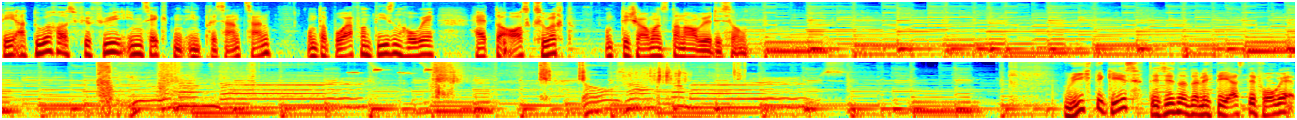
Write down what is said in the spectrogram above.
die auch durchaus für viele Insekten interessant sind. Und ein paar von diesen habe ich heute ausgesucht und die schauen wir uns dann an, würde ich sagen. Wichtig ist, das ist natürlich die erste Frage,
